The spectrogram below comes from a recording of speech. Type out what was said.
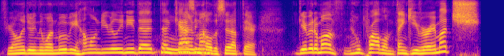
If you're only doing the one movie, how long do you really need that, that casting call to sit up there? Give it a month. No problem. Thank you very much.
